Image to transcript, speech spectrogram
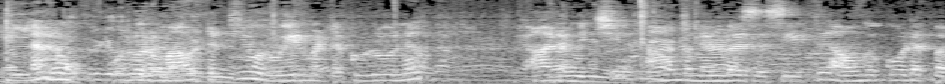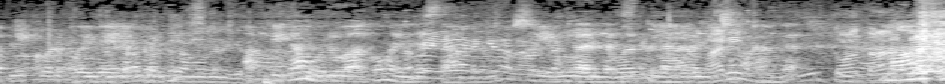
எல்லாரும் ஒரு ஒரு மாவட்டத்தையும் ஒரு உயர்மட்ட குழுன்னு ஆரம்பிச்சு அவங்க மெம்பர்ஸை சேர்த்து அவங்க கூட பப்ளிக் கூட போய் வேலை பண்ணி அப்படிதான் உருவாகும் இந்த ஸ்தாபனம். ஸோ இவங்க அந்த ஒர்க்கில் ஆரம்பிச்சிருக்காங்க. மாவட்ட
